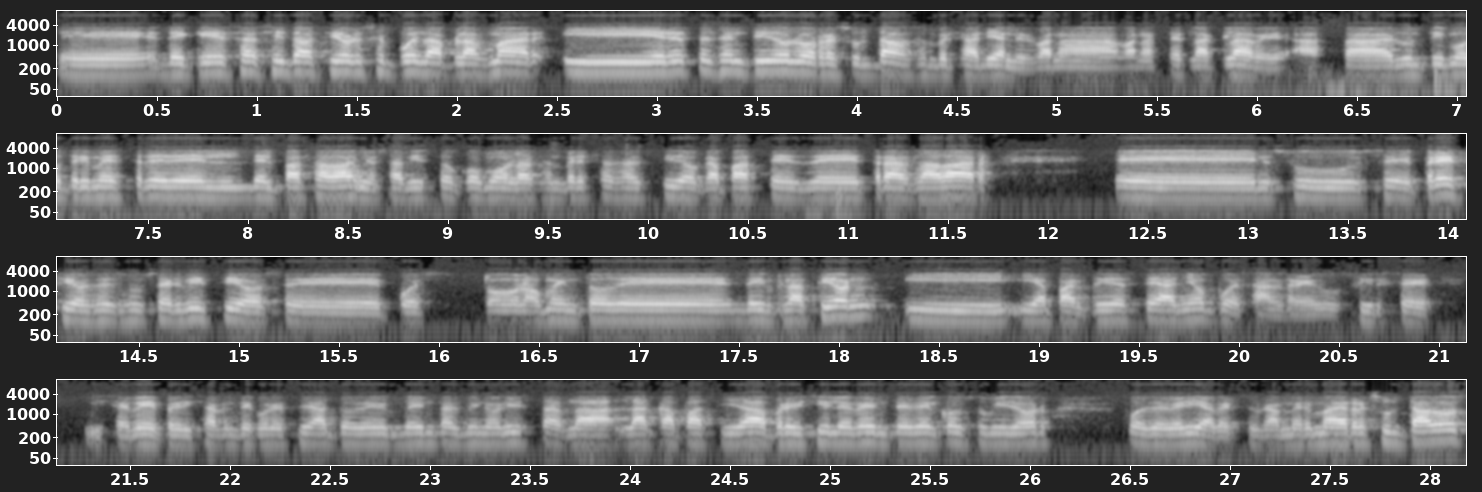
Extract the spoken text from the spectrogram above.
eh, de que esa situación se pueda plasmar y en este sentido los resultados empresariales van a, van a ser la clave. Hasta el último trimestre del, pasado año se ha visto cómo las empresas han sido capaces de trasladar eh, en sus eh, precios, en sus servicios, pues todo el aumento de, inflación y, a partir de este año, pues al reducirse y se ve precisamente con este dato de ventas minoristas la, la capacidad previsiblemente del consumidor, pues debería haberse una merma de resultados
